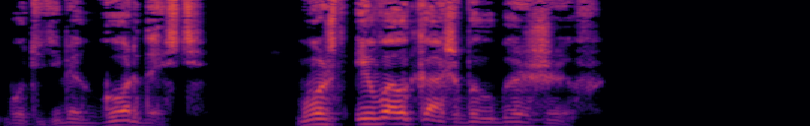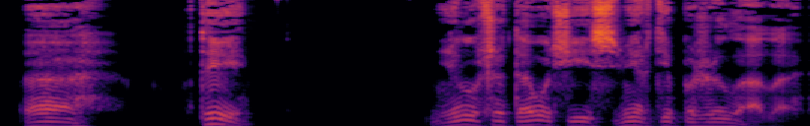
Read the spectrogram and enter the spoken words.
Будь у тебя гордость, может, и волкаш был бы жив. А ты не лучше того, чьей смерти пожелала.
